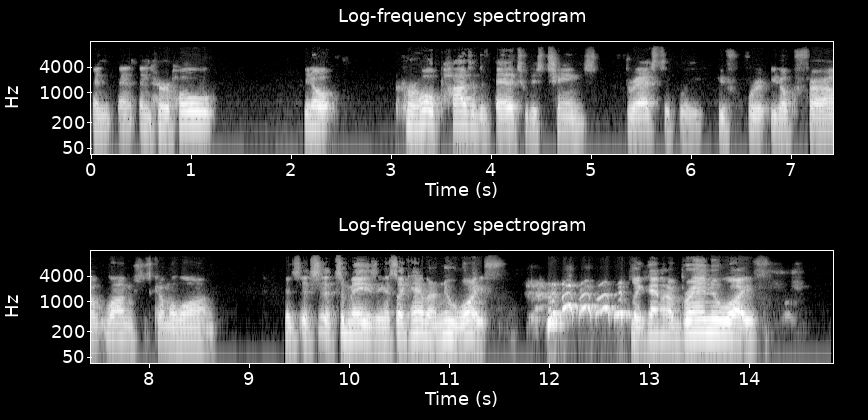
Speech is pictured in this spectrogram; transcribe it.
And, and, and her whole, you know, her whole positive attitude has changed drastically before, you know, for how long she's come along. It's, it's, it's amazing. It's like having a new wife. Like having a brand new wife.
